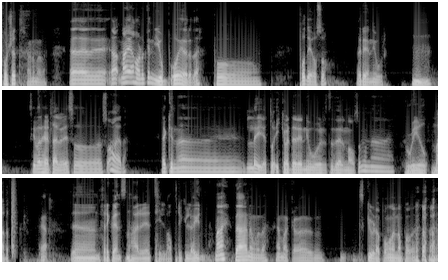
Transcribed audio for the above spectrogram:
Fortsett. Det er noe med det. Uh, ja, nei, jeg har nok en jobb å gjøre der. På, på det også. Ren jord. Mm. Skal jeg være helt ærlig, så, så har jeg det. Jeg kunne eh, løyet og ikke vært ren jord til dere nå også, men uh, Real motherfucker. ja. Det, frekvensen her tillater ikke løgn. Nei, det er noe med det. Jeg merka skula på med den lampa der.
